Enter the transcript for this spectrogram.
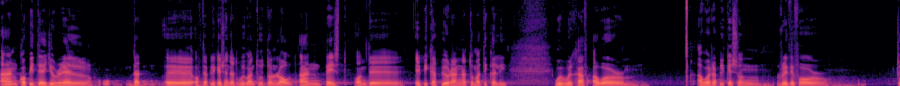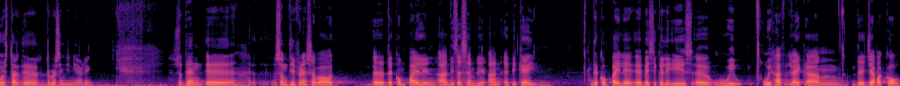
and copy the URL that, uh, of the application that we want to download and paste on the APK Pure, and automatically we will have our, our application ready for to start the reverse engineering. So then uh, some difference about uh, the compiling and disassembly and APK. The compiler uh, basically is we we have like um, the Java code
